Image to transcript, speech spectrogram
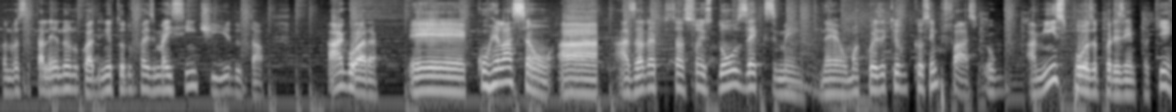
Quando você tá lendo no quadrinho, tudo faz mais sentido tal. Agora, é, com relação às adaptações dos X-Men, né? Uma coisa que eu, que eu sempre faço. Eu, a minha esposa, por exemplo, aqui,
